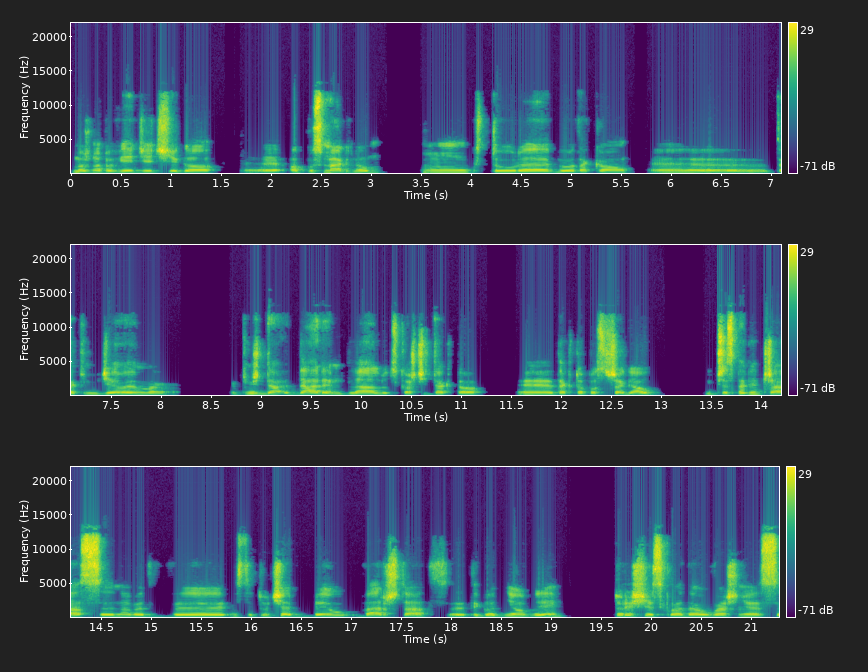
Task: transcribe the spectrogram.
można powiedzieć, jego opus magnum, mm, które było taką, e, takim dziełem, jakimś darem dla ludzkości, tak to, e, tak to postrzegał. I przez pewien czas nawet w instytucie był warsztat tygodniowy, który się składał właśnie z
